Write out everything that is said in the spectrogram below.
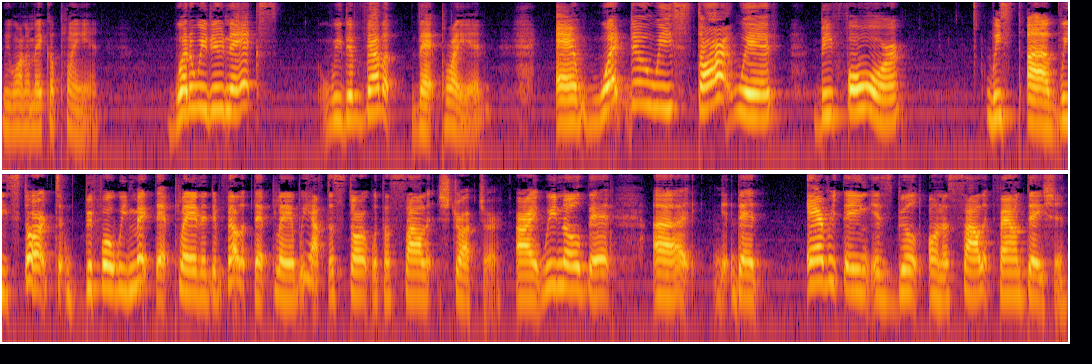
We want to make a plan. What do we do next? We develop that plan. And what do we start with before we uh, we start to, before we make that plan and develop that plan? We have to start with a solid structure. All right, we know that uh, that everything is built on a solid foundation.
